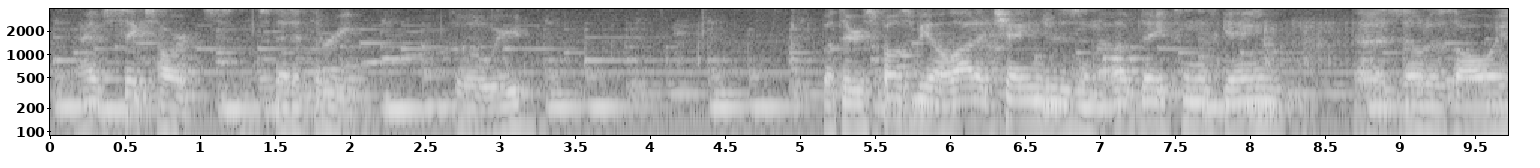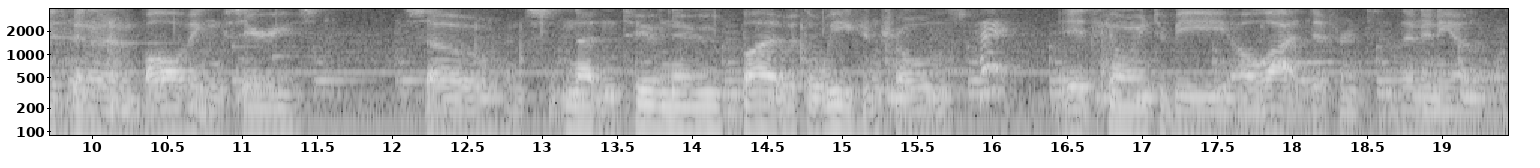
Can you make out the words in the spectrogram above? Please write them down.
I have six hearts instead of three. It's a little weird. But there's supposed to be a lot of changes and updates in this game. Uh, Zelda's always been an evolving series, so it's nothing too new. But with the Wii controls, it's going to be a lot different than any other one.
